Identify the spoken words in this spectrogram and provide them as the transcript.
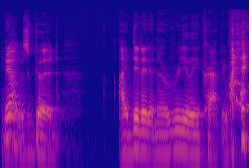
You know, Yeah. it was good. I did it in a really crappy way,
